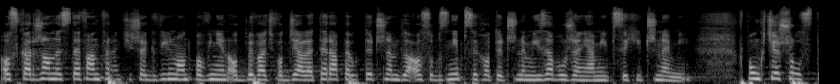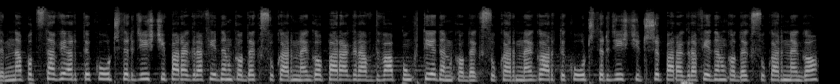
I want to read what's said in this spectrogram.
oskarżony Stefan Franciszek Wilmont powinien odbywać w oddziale terapeutycznym dla osób z niepsychotycznymi zaburzeniami psychicznymi. W punkcie szóstym na podstawie artykułu 40 paragraf 1 kodeksu karnego, paragraf 2 punkt 1 kodeksu karnego, artykułu 43 paragraf 1 kodeksu karnego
